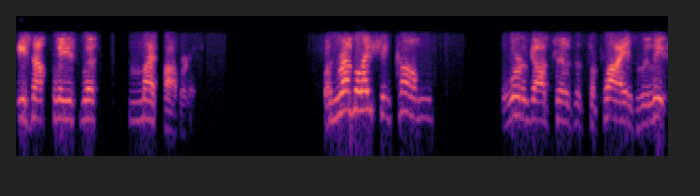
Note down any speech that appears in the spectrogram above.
He's not pleased with my poverty. When revelation comes, the Word of God says that supply is released.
